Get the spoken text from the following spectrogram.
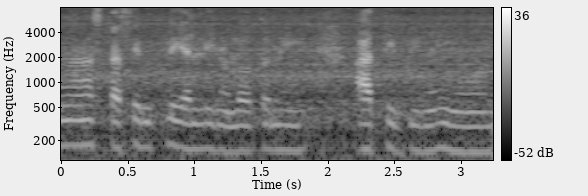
Mga kasimple ang linoloto ni Ate B na yun.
